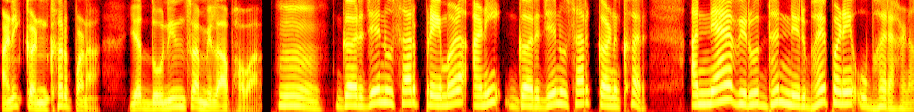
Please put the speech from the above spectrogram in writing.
आणि कणखरपणा या दोन्हींचा मिलाप हवा. हम्म गरजेनुसार प्रेमळ आणि गरजेनुसार कणखर अन्यायाविरुद्ध निर्भयपणे उभं राहणं.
